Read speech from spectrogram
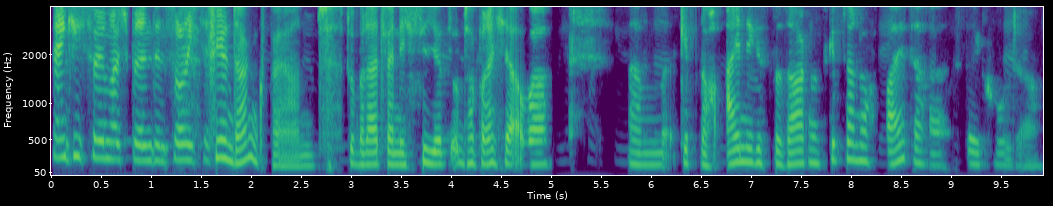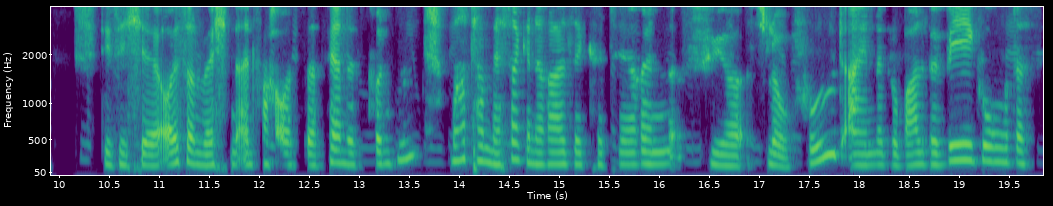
Thank you so much, Bernd, and sorry to Vielen Dank, Bernd. Tut mir leid, wenn ich Sie jetzt unterbreche, aber ähm, gibt noch einiges zu sagen. Und es gibt ja noch weitere Stakeholder, die sich äh, äußern möchten, einfach aus äh, Fairnessgründen. Martha Messer, Generalsekretärin für Slow Food, eine globale Bewegung, das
